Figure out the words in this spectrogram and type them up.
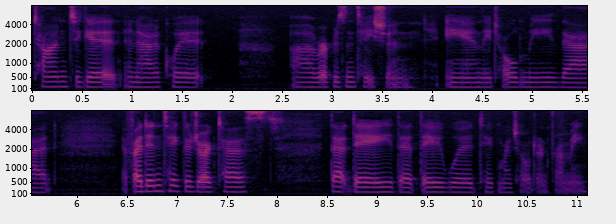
time to get an adequate uh, representation, and they told me that if I didn't take the drug test that day, that they would take my children from me.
